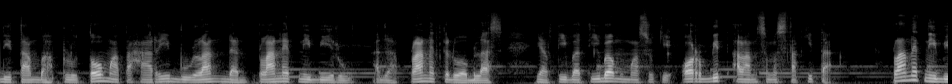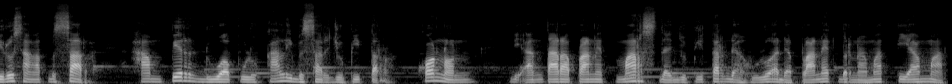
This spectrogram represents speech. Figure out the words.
ditambah Pluto, matahari, bulan, dan planet Nibiru adalah planet ke-12 yang tiba-tiba memasuki orbit alam semesta kita. Planet Nibiru sangat besar, hampir 20 kali besar Jupiter. Konon, di antara planet Mars dan Jupiter dahulu ada planet bernama Tiamat.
